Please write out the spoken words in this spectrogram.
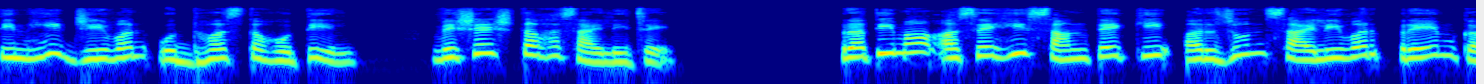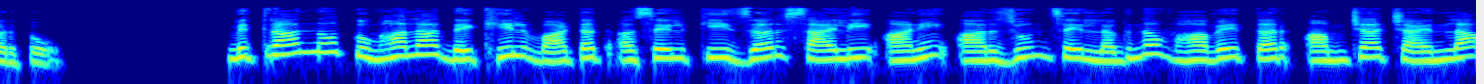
तिन्ही जीवन उद्ध्वस्त होतील विशेषतः सायलीचे. प्रतिमा असेही सांगते की अर्जुन सायलीवर प्रेम करतो. मित्रांनो तुम्हाला देखील वाटत असेल की जर सायली आणि अर्जुनचे लग्न व्हावे तर आमच्या चॅनलला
